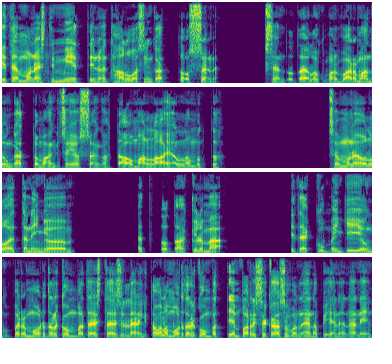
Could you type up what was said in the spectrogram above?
itse monesti miettinyt, että haluaisin katsoa sen, sen tota elokuvan. Varmaan tuun katsomaankin se jossain kohtaa omalla ajalla, mutta semmoinen olo, että, niinkö, että tota, kyllä mä itse kumminkin jonkun verran Mortal Kombateista ja silleen niin tavallaan Mortal Kombatien parissa kasvaneena pienenä, niin,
